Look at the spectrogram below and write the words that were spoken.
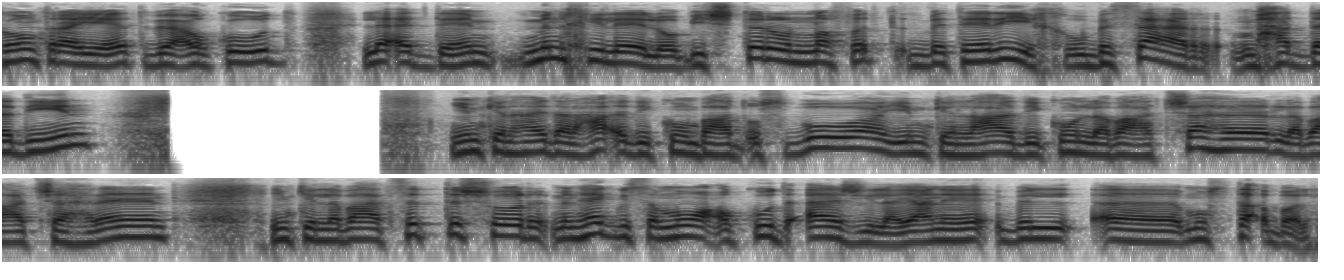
contracts بعقود لقدام من خلاله بيشتروا النفط بتاريخ وبسعر محددين. يمكن هيدا العقد يكون بعد أسبوع يمكن العقد يكون لبعد شهر لبعد شهرين يمكن لبعد ست أشهر من هيك بسموها عقود آجلة يعني بالمستقبل.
